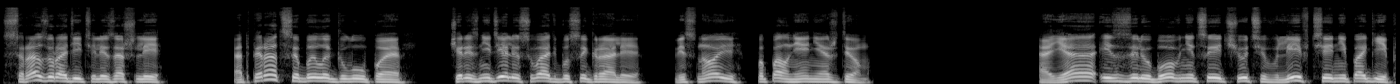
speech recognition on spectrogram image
сразу родители зашли. Отпираться было глупо, Через неделю свадьбу сыграли. Весной пополнение ждем. А я из-за любовницы чуть в лифте не погиб,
